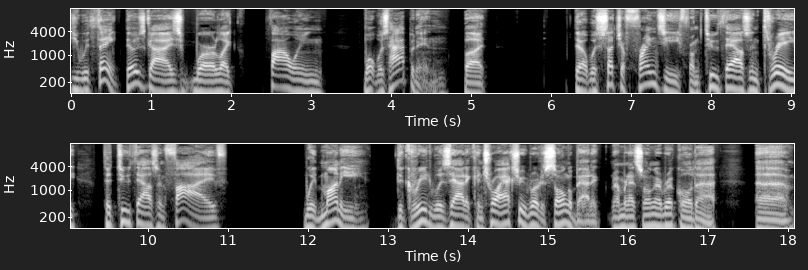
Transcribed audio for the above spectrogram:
you would think those guys were like following what was happening, but there was such a frenzy from 2003 to 2005 with money. The greed was out of control. I actually wrote a song about it. Remember that song I wrote called uh, uh,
